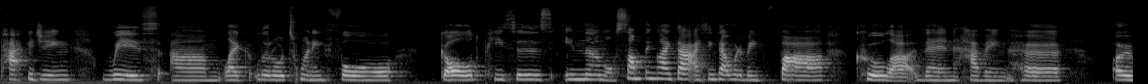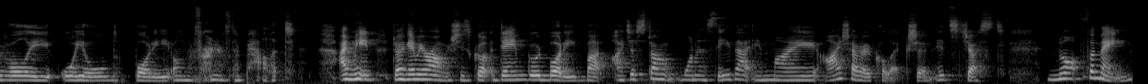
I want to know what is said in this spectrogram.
packaging with um, like little 24 gold pieces in them or something like that. I think that would have been far cooler than having her overly oiled body on the front of the palette. I mean, don't get me wrong, she's got a damn good body, but I just don't want to see that in my eyeshadow collection. It's just not for me.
